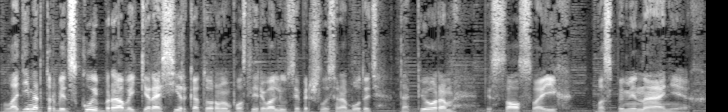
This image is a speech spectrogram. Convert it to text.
Владимир Трубецкой, бравый кирасир, которому после революции пришлось работать топером, писал в своих воспоминаниях.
